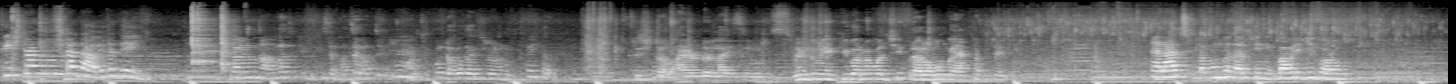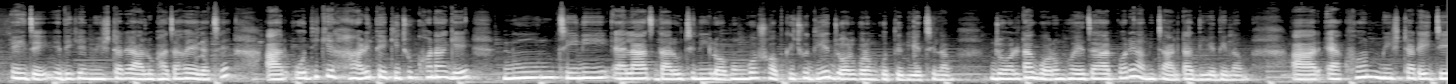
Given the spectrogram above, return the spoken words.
খ্রিস্টান নুনটা দাও এটা দেই। ক্রিস্টাল আয়োডাইজিং তুমি কি করবে বলছি? প্রায় লবঙ্গ একটা কুচাই এলাচ লবঙ্গ দারচিনি বাবারে কি গরম। এই যে, এদিকে মিস্টারের আলু ভাজা হয়ে গেছে। আর ওদিকে হাঁড়িতে কিছুক্ষণ আগে নুন, চিনি, এলাচ, দারুচিনি, লবঙ্গ সব কিছু দিয়ে জল গরম করতে দিয়েছিলাম। জলটা গরম হয়ে যাওয়ার পরে আমি চালটা দিয়ে দিলাম। আর এখন মিস্টার এই যে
